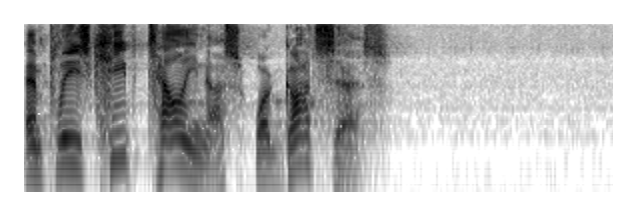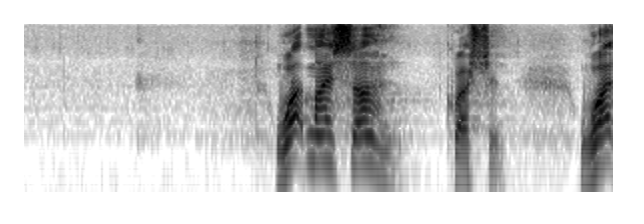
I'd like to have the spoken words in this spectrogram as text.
and please keep telling us what God says. What, my son? Question. What,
